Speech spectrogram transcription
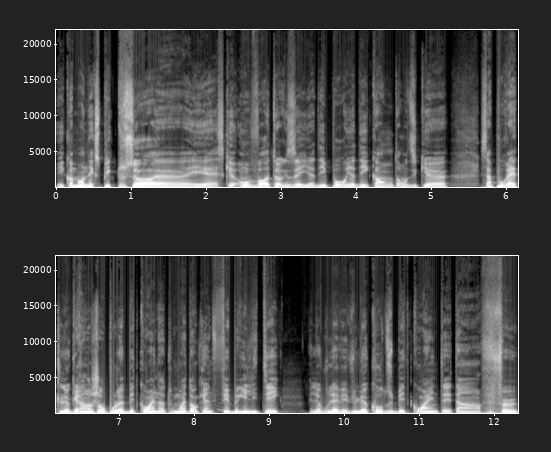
et comment on explique tout ça. Euh, et est-ce qu'on va autoriser? Il y a des pots, il y a des comptes. On dit que ça pourrait être le grand jour pour le Bitcoin, à tout moins. Donc, une fébrilité. là, vous l'avez vu, le cours du Bitcoin est en feu.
